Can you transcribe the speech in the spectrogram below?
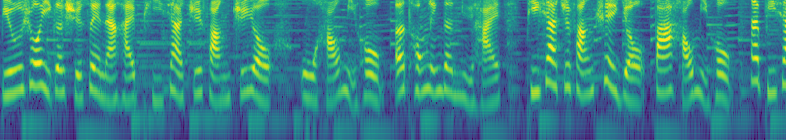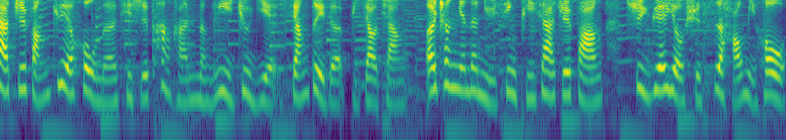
比如说，一个十岁男孩皮下脂肪只有五毫米厚，而同龄的女孩皮下脂肪却有八毫米厚。那皮下脂肪越越厚呢，其实抗寒能力就也相对的比较强。而成年的女性皮下脂肪是约有十四毫米厚，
